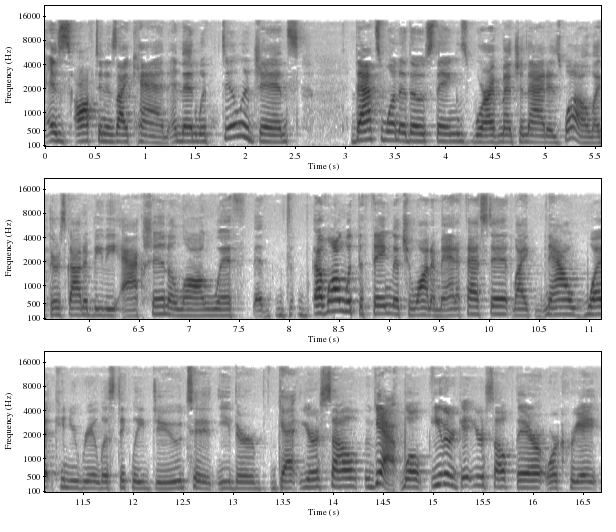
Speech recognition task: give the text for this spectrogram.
as often as I can. And then with diligence, that's one of those things where I've mentioned that as well. Like there's got to be the action along with along with the thing that you want to manifest it. Like now what can you realistically do to either get yourself yeah, well, either get yourself there or create,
